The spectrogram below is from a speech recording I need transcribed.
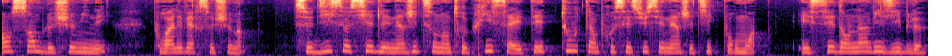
ensemble cheminer pour aller vers ce chemin. Se dissocier de l'énergie de son entreprise, ça a été tout un processus énergétique pour moi. Et c'est dans l'invisible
